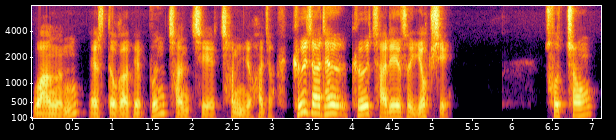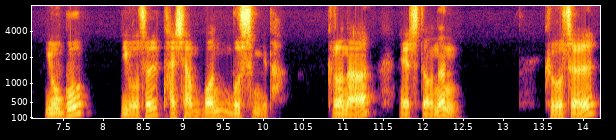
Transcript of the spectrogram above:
왕은 에스더가 베푼 잔치에 참여하죠. 그 자리, 그 자리에서 역시 소청, 요구, 이것을 다시 한번 묻습니다. 그러나 에스더는 그것을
